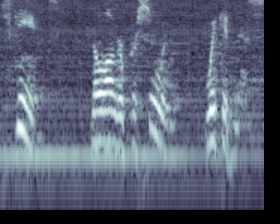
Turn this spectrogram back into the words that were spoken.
schemes, no longer pursuing wickedness.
